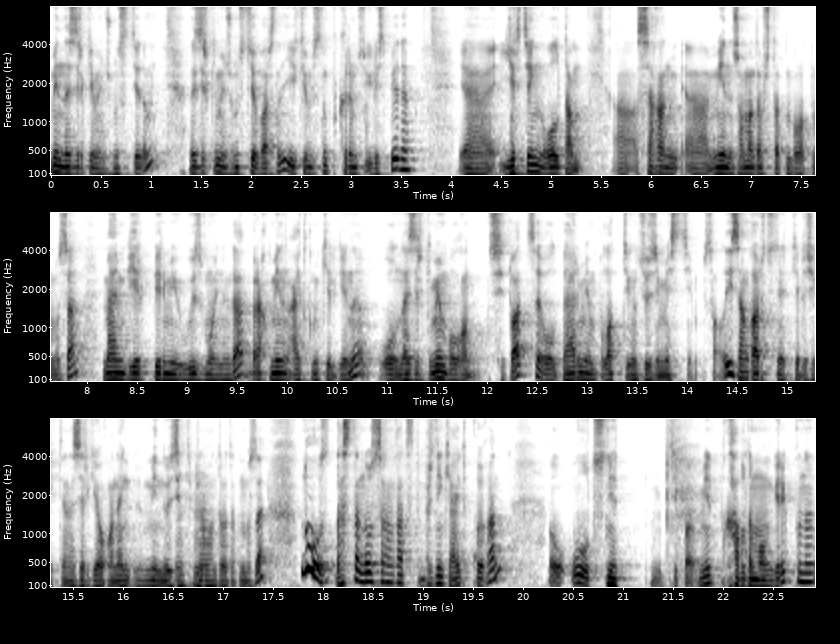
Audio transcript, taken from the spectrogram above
мен назеркемен жұмыс істедім. Назеркемен жұмыс істеу барысында екеуміздің пікіріміз үйлеспеді. Ә, ертең ол там ә, саған ә, мені жамандап жататын болатын болса мән беріп бермеу өз мойныңда бірақ менің айтқым келгені ол назеркемен болған ситуация ол бәрімен болады деген сөз емес деймін. Мысалы и заңғар түсінеді келешекте назерке оған мені өзектеп жамандап жататын болса ну дастан осыған қатысты бірдеңке айтып қойған ол түсінеді типа мен қабылдамауым керек бұны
